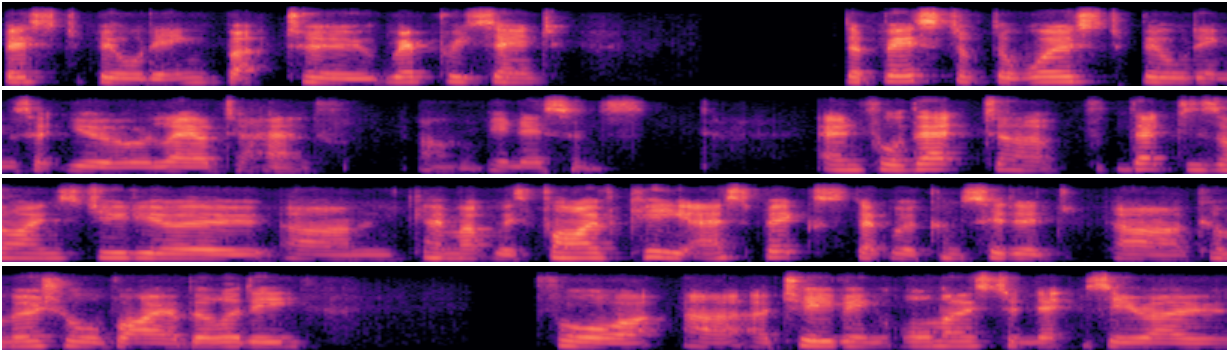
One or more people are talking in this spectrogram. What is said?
best building, but to represent the best of the worst buildings that you're allowed to have, um, in essence. And for that, uh, that design studio um, came up with five key aspects that were considered uh, commercial viability for uh, achieving almost a net zero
